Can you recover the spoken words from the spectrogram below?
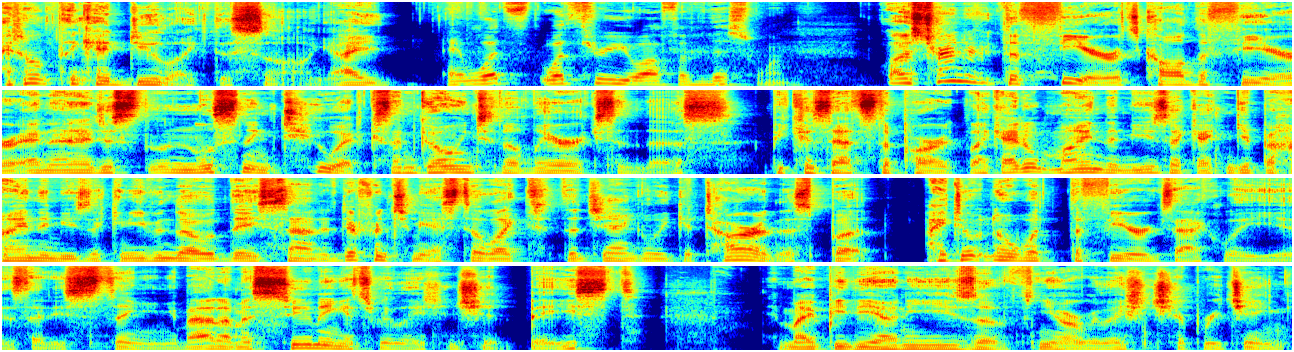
I don't think I do like this song. I And what what threw you off of this one? well, I was trying to the fear. It's called the fear, and then I just am listening to it because I'm going to the lyrics in this because that's the part. Like I don't mind the music. I can get behind the music, and even though they sounded different to me, I still liked the jangly guitar in this. But I don't know what the fear exactly is that he's singing about. I'm assuming it's relationship based. It might be the unease of you know a relationship reaching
